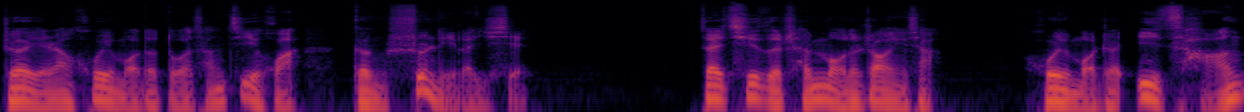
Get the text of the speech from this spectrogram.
这也让惠某的躲藏计划更顺利了一些。在妻子陈某的照应下，惠某这一藏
